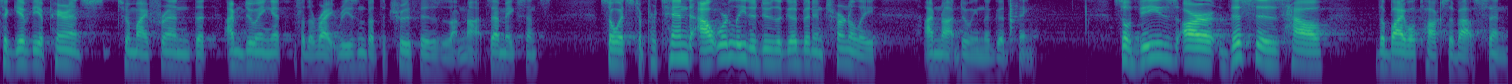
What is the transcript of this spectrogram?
to give the appearance to my friend that I'm doing it for the right reason, but the truth is, is I'm not. Does that make sense? So it's to pretend outwardly to do the good, but internally, I'm not doing the good thing. So these are, this is how the Bible talks about sin.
